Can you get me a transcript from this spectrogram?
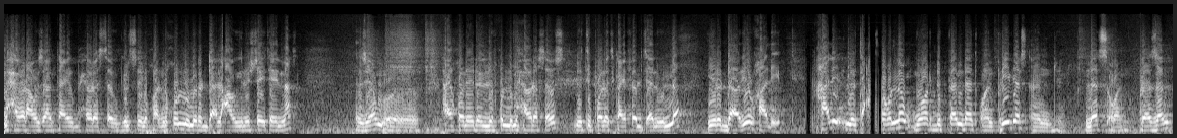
ማሕበራዊ ዛንታ እዩ ብሕብረተሰብ ግልፂ ዝኮነ ንኩሉ ንርዳእ ዝዓብዩ ንእሽተይ ተይልናስ እዚኦም ኣይኮነ የደሊ ኩሉ ማሕበረሰብስ ነቲ ፖለቲካ ይፈልጥ የልብለ ይርዳእ ድዮም ካሊእ ካሊእ ዝተዓፀ ኩሎም ሞር ዲፐንደንት ኦን ፕሪቪየስ ኣንድ ለስ ኦን ፕሬዘንት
